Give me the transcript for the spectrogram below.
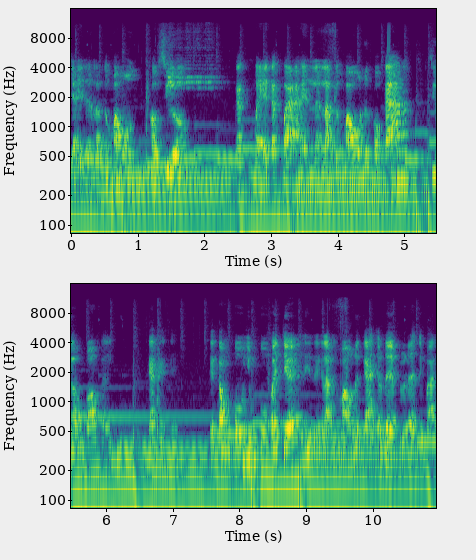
chảy ra là cái màu hồi xưa các mẹ các bà hay là làm cái màu nước kho cá đó xưa không có cái các cái, cái cái công cụ dụng cụ pha chế thì làm màu nước cá cho đẹp rồi đấy thì bà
